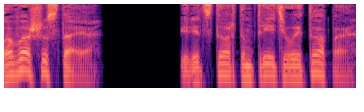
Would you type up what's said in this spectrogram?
Глава шестая. Перед стартом третьего этапа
